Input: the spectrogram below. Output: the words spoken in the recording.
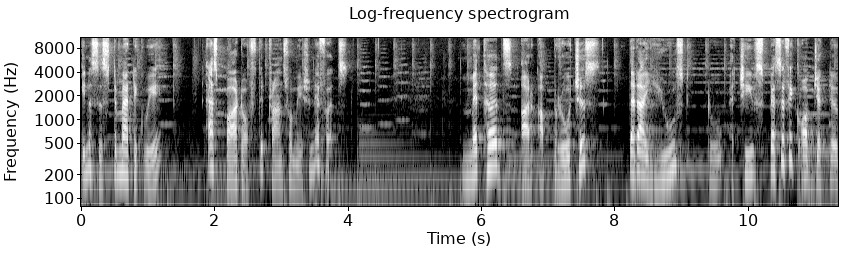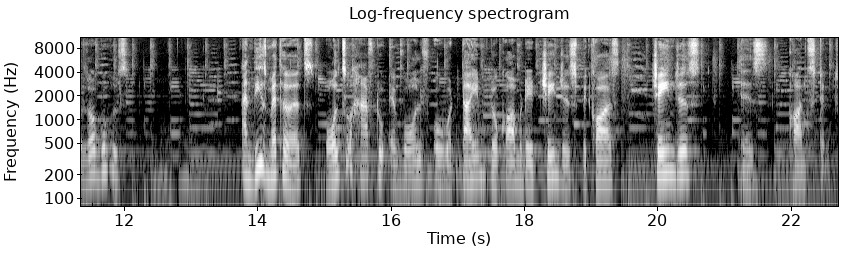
in a systematic way as part of the transformation efforts. Methods are approaches that are used to achieve specific objectives or goals. And these methods also have to evolve over time to accommodate changes because changes is constant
